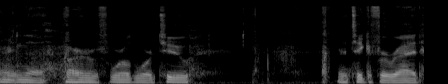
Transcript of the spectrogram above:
right in the heart of World War II. We're going to take it for a ride.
